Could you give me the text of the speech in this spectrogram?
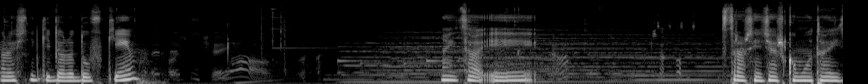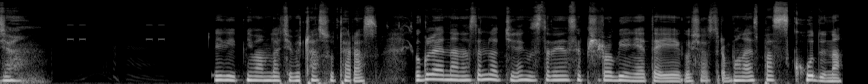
Naleśniki do lodówki. No i co? I strasznie ciężko mu to idzie. Lilith, nie mam dla ciebie czasu teraz. W ogóle na następny odcinek zostawiam sobie przerobienie tej jego siostry, bo ona jest paskudna.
